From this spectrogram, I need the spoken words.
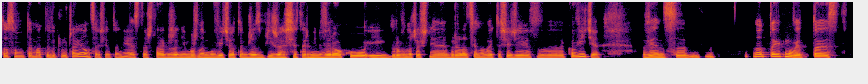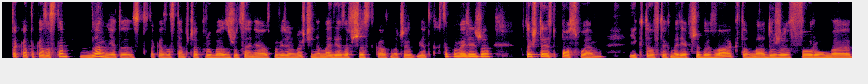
to są tematy wykluczające się. To nie jest też tak, że nie można mówić o tym, że zbliża się termin wyroku i równocześnie relacjonować, co się dzieje w COVID-zie. Więc, no, tak jak mówię, to jest taka, taka zastęp, dla mnie to jest taka zastępcza próba zrzucenia odpowiedzialności na media za wszystko. Znaczy, ja chcę powiedzieć, że ktoś, kto jest posłem, i kto w tych mediach przebywa, kto ma duży forum e,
